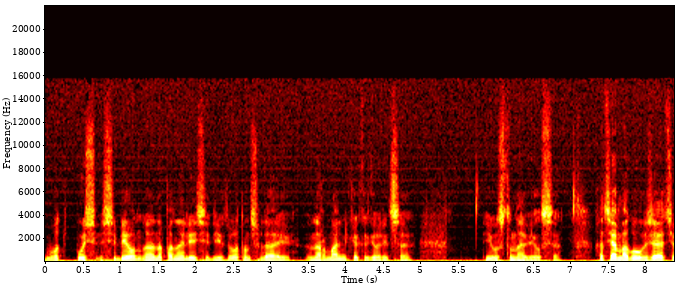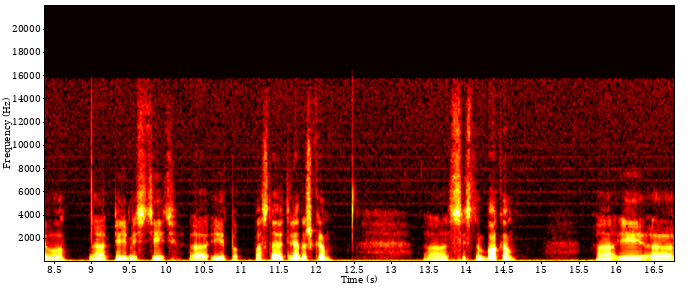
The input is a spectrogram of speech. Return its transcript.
Вот пусть себе он э, на панели и сидит. Вот он сюда и нормальненько, как говорится, и установился. Хотя могу взять его, э, переместить и поставить рядышком с System баком и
